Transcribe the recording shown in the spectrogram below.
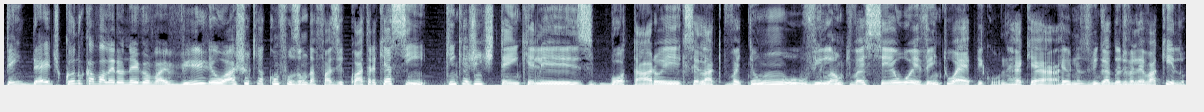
tem ideia de quando o Cavaleiro Negro vai vir? Eu acho que a confusão da fase 4 é que assim, quem que a gente tem que eles botaram e sei lá, que vai ter um o vilão que vai ser o evento épico, né? Que a reunião dos Vingadores vai levar aquilo.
